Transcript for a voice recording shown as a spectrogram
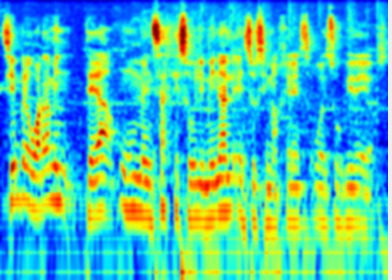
siempre Wargaming te da un mensaje subliminal en sus imágenes o en sus videos.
